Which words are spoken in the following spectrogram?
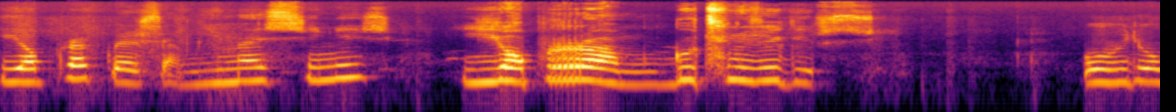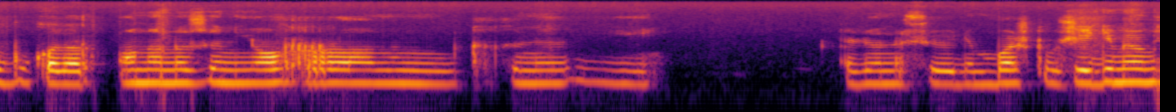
Yaprak versem yemezsiniz. Yaprağım götünüze girsin. Bu video bu kadar. Ananızın yarrağının kökünü yiyin. Hadi söyleyeyim. Başka bir şey demiyorum.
